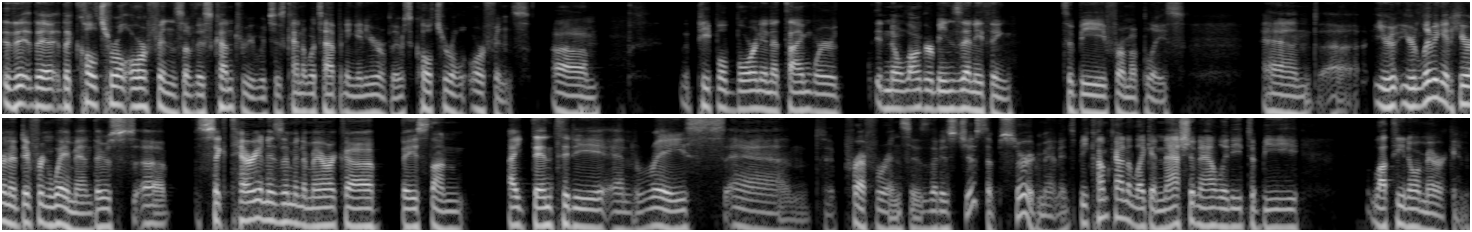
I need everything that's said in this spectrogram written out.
the the the cultural orphans of this country, which is kind of what's happening in Europe. There's cultural orphans, um, people born in a time where it no longer means anything to be from a place, and uh, you're you're living it here in a different way, man. There's uh, sectarianism in America based on identity and race and preferences that is just absurd, man. It's become kind of like a nationality to be Latino American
